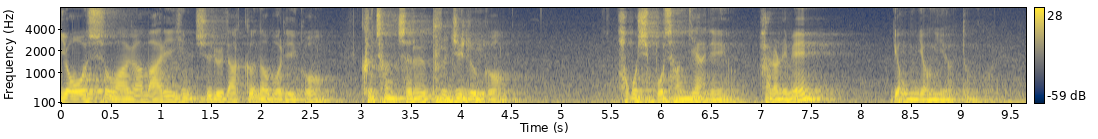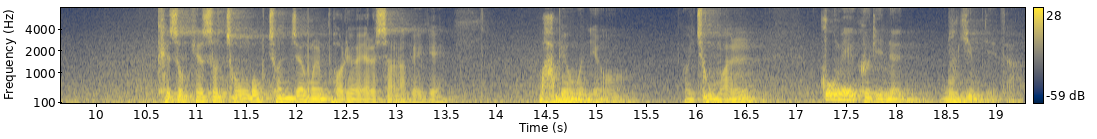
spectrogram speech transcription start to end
여호수아가 말의 힘줄을 다 끊어버리고 그 전체를 불지른 거 하고 싶어서 한 게 아니에요. 하나님의 명령이었던 거예요. 계속해서 정복 전쟁을 벌여야 할 사람에게 마병은요, 정말 꿈에 그리는 무기입니다.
